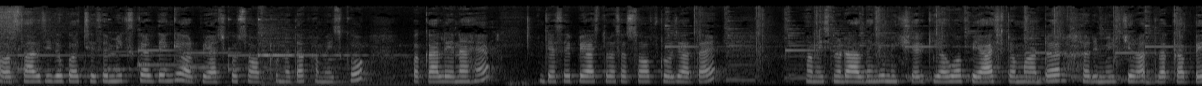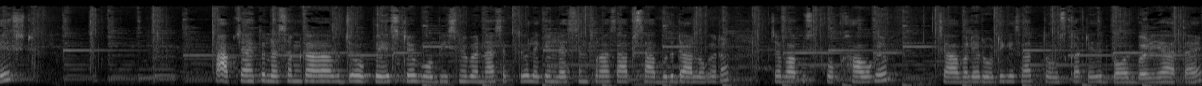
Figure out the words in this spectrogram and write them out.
और सारी चीज़ों को अच्छे से मिक्स कर देंगे और प्याज को सॉफ्ट होने तक हमें इसको पका लेना है। जैसे प्याज थोड़ा सा सॉफ्ट हो जाता है, हम इसमें डाल देंगे मिक्सचर किया हुआ प्याज, टमाटर, हरी मिर्च और अदरक का पेस्ट आप चाहे तो लहसुन का जो पेस्ट है, वो भी इसमें बना सकते हो, लेकिन लहसुन थोड़ा सा आप साबुत डालोगे ना, जब आप इसको खाओगे चावल या रोटी के साथ तो उसका टेस्ट बहुत बढ़िया आता है।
